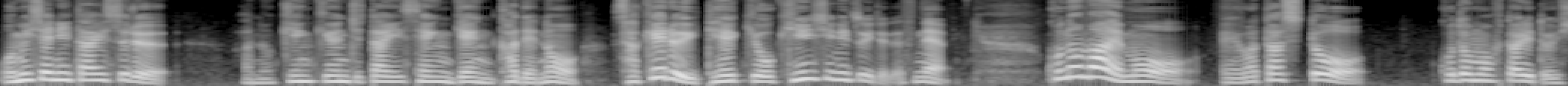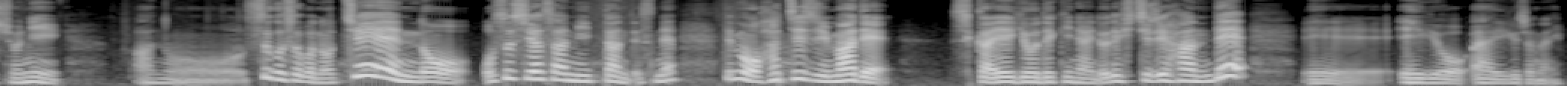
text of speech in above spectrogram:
お店に対するあの緊急事態宣言下での酒類提供禁止についてですね。この前も、え私と子供2人と一緒にあのすぐそばのチェーンのお寿司屋さんに行ったんですね。でも8時までしか営業できないので7時半で、えー、営業あ営業じゃない。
